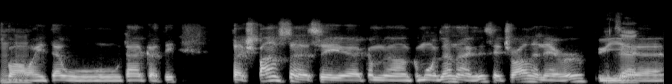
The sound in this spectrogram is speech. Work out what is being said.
tu vas Mhm. avoir été au- autant à côté. Fait que je pense que c'est, euh, comme, comme on dit en anglais, c'est trial and error. Puis, euh,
